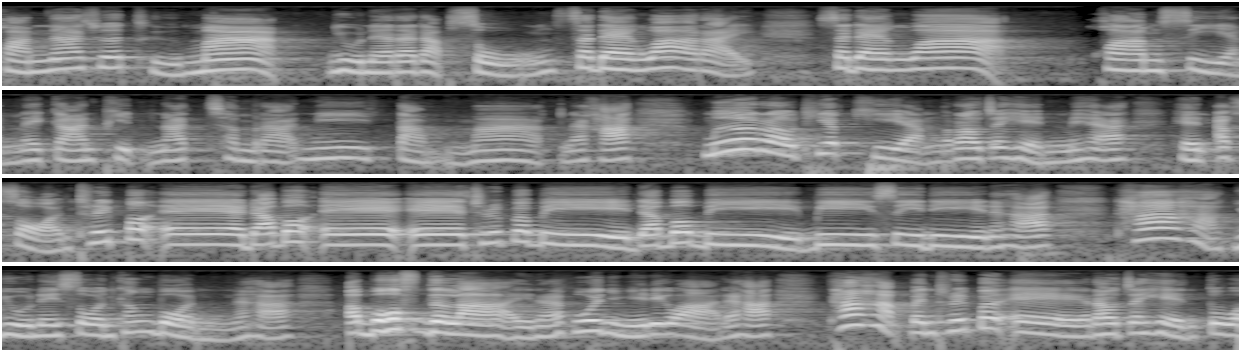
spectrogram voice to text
ความน่าเชื่อถือมากอยู่ในระดับสูง แสดงว่าอะไร แสดงว่า ความเสี่ยงในการผิดนัดชำระหนี้ต่ำมากนะคะ เมื่อเราเทียบเคียงเราจะเห็นไหมคะเห็นอักษร triple A double A A triple B double B B C D นะคะ ถ้าหากอยู่ในโซนข้างบนนะคะ above the line นะพูดอย่างนี้ดีกว่านะคะ ถ้าหากเป็น triple A เราจะเห็นตัว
